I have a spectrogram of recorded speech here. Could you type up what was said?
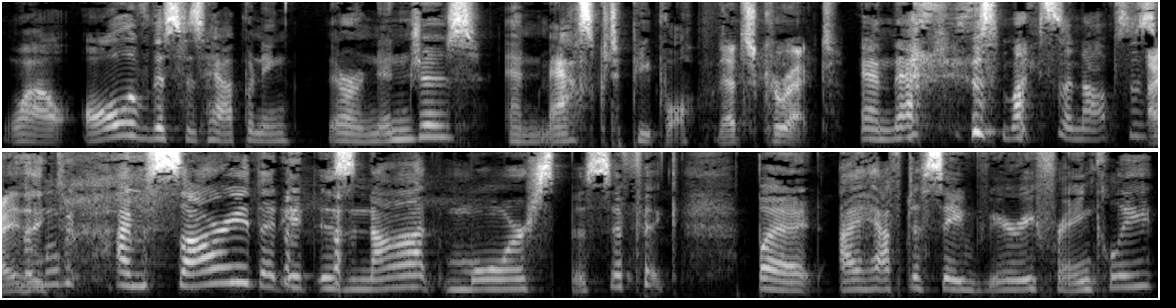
while all of this is happening, there are ninjas and masked people. That's correct. And that is my synopsis I of the think- movie. I'm sorry that it is not more specific, but I have to say very frankly,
